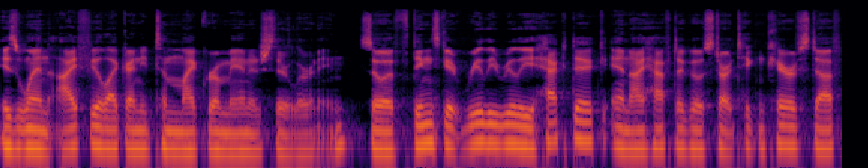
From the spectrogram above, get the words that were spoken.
is when I feel like I need to micromanage their learning. So if things get really, really hectic and I have to go start taking care of stuff,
